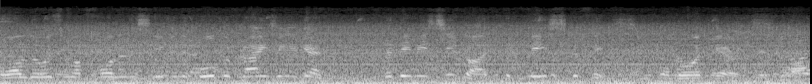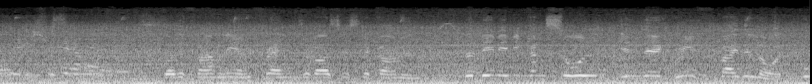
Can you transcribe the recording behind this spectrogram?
For all those who have fallen asleep in the hope of rising again, that they may see God face to face. Lord, hear us. For the family and friends of our sister Carmen, that they may be consoled in their grief by the Lord, who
